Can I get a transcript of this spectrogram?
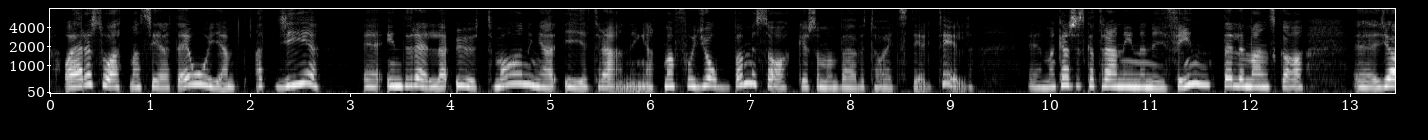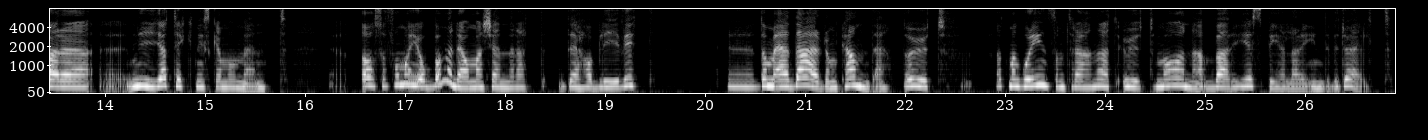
Och är det så att man ser att det är ojämnt, att ge eh, individuella utmaningar i träning. Att man får jobba med saker som man behöver ta ett steg till. Eh, man kanske ska träna in en ny fint eller man ska eh, göra eh, nya tekniska moment. Och så får man jobba med det om man känner att det har blivit, eh, de är där de kan det. Då ut, att man går in som tränare att utmana varje spelare individuellt.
